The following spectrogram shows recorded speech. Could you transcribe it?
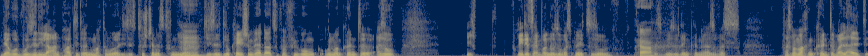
Ja, wo, wo sie die LAN-Party drin gemacht haben oder dieses Tischtennisturnier. Mhm. Diese Location wäre da zur Verfügung und man könnte, also rede jetzt einfach nur so, was mir jetzt so, ja. was ich mir so denke, ne? Also was, was man machen könnte, weil halt,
